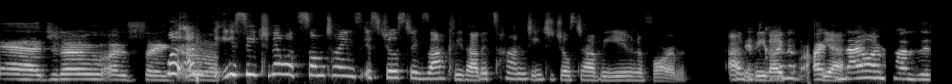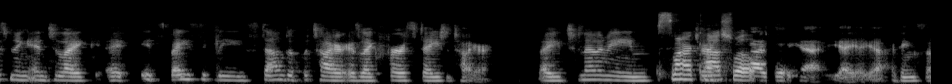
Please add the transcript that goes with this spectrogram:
Yeah do you know I was like Well, and oh. you see, do you know what? Sometimes it's just exactly that. It's handy to just have a uniform and it's be like, of I, yeah. now I'm transitioning into like a, it's basically stand up attire is like first date attire. Like, do you know what I mean? smart casual. casual. Yeah, yeah, yeah, yeah. I think so.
